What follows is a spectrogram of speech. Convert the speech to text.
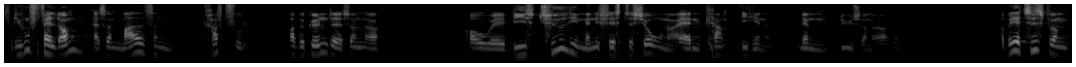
Fordi hun faldt om, altså meget sådan kraftfuldt, og begyndte sådan at, at øh, vise tydelige manifestationer af en kamp i hende mellem lys og mørke. Og på det her tidspunkt,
